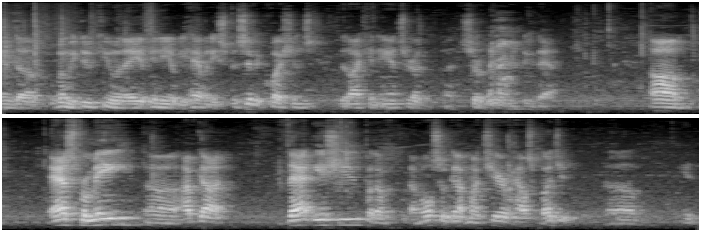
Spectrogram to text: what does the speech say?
And uh, when we do Q and A, if any of you have any specific questions that I can answer, I, certainly want to do that. Um, as for me, uh, I've got that issue, but I've, I've also got my chair of House budget uh, in,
